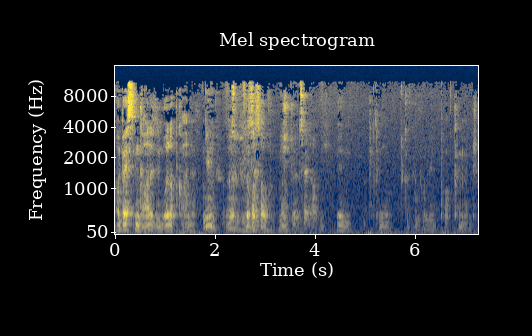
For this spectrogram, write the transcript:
Am besten gar nicht, im Urlaub gar nicht. Nee, Ja, also, für was auch. Mich Ja, stört es halt auch nicht. eben, genau. Gar kein Problem. Braucht kein Mensch.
